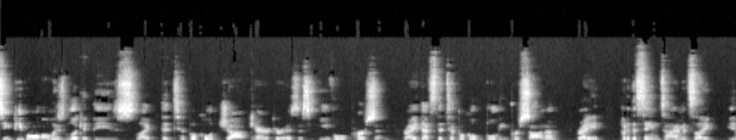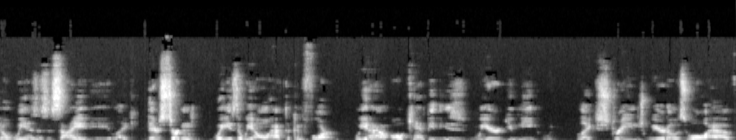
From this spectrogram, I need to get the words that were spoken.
See, people always look at these like the typical jock character as this evil person, right? That's the typical bully persona, right? But at the same time, it's like, you know, we as a society, like, there's certain ways that we all have to conform. We all can't be these weird, unique, like, strange weirdos who all have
